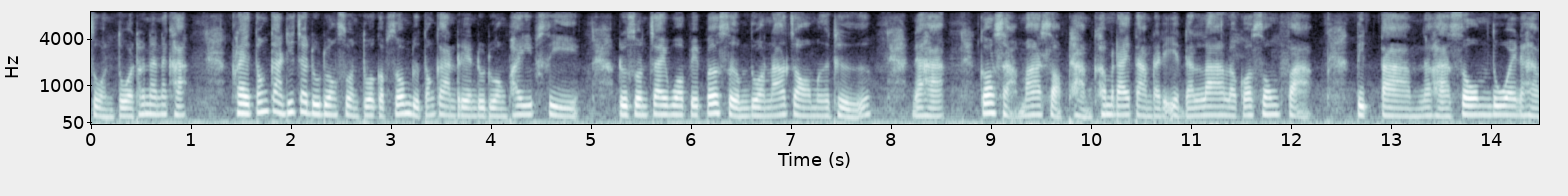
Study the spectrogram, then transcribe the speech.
ส่วนตัวเท่านั้นนะคะ ใครต้องการที่จะดูดวงส่วนตัวกับส้ม หรือต้องการเรียนดูดวงไพ่ยิปซีหรือสนใจวอลเปเปอร์เสริมดวงหน้าจอมือถือนะคะก็สามารถสอบถามเข้ามาได้ตามรายละเอียดด้านล่าง แล้วก็ส้มฝากติดตามนะคะ ส้มด้วยนะคะ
